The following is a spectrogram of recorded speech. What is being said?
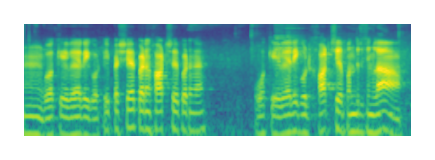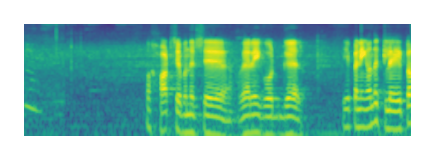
ம். ஓகே வெரி குட் இப்போ ஷேப் எடுங்க ஹார்ட் ஷேப் எடுங்க. Okay very good heart shape வந்துருச்சுங்களா? இப்போ ஹார்ட் ஷேப் வந்துருச்சு. வெரி குட் கேர்ள் இப்போ நீங்கள் வந்து கிளே இப்போ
